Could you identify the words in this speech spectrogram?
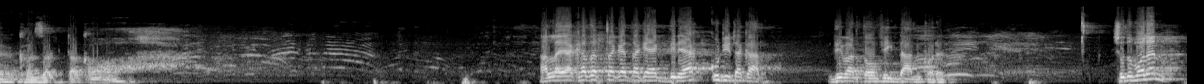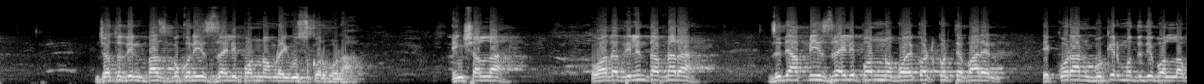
এক হাজার টাকা। আল্লাহ এক হাজার টাকায় তাকে একদিন এক কোটি টাকার দিবার তৌফিক দান করেন। শুধু বলেন যতদিন বাঁচবো কোনো ইসরায়েলি পণ্য আমরা ইউজ করব না। ইনশাল্লাহ ওয়াদা দিলেন তো আপনারা? যদি আপনি ইসরায়েলি পণ্য বয়কট করতে পারেন, এই কোরআন বুকের মধ্যে দিয়ে বললাম,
